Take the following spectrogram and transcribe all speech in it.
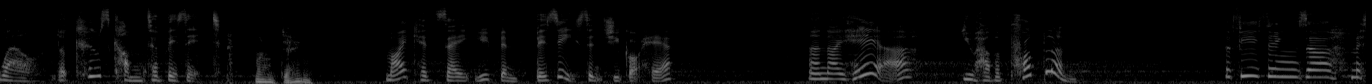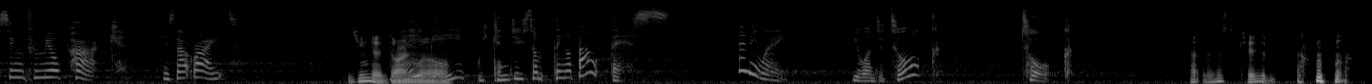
Well, look who's come to visit. Oh, dang. My kids say you've been busy since you got here. And I hear you have a problem. A few things are missing from your pack. Is that right? You know darn Maybe well. we can do something about this. Anyway, you want to talk? Talk. Uh, This kid.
